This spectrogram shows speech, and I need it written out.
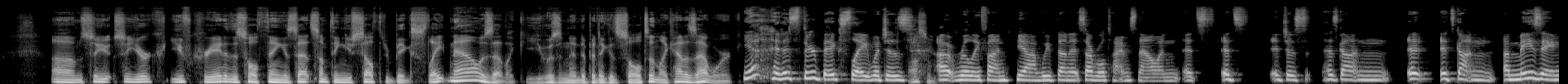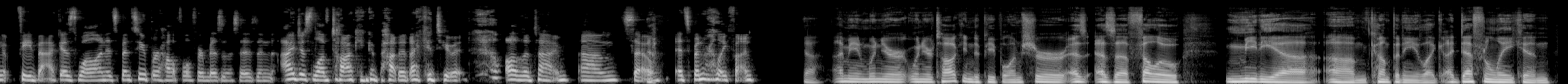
Um, so you, so you're, you've created this whole thing. Is that something you sell through Big Slate now? Is that like you as an independent consultant? Like, how does that work? Yeah, it is through Big Slate, which is awesome. uh, really fun. Yeah, we've done it several times now, and it's it's it just has gotten it it's gotten amazing feedback as well. And it's been super helpful for businesses. And i just love talking about it. I could do it all the time. Um, so yeah. it's been really fun. Yeah, I mean when you're when you're talking to people, I'm sure as as a fellow media um, company, like I definitely can.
